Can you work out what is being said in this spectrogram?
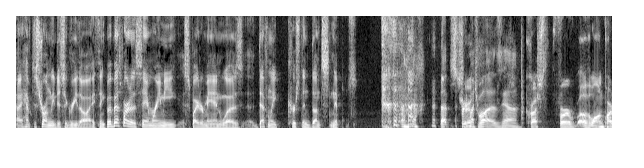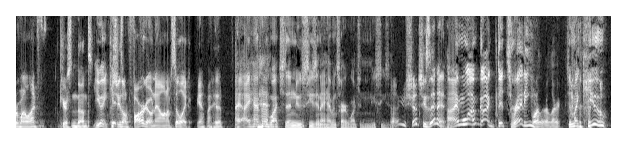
I have to strongly disagree, though. I think the best part of the Sam Raimi Spider Man was uh, definitely Kirsten Dunst's nipples. That pretty true. much was. Yeah. crushed for a long part of my life. Kirsten Dunst. You ain't kidding. She's on Fargo now, and I'm still like, yeah, I'd hit it. I, I have to watch the new season. I haven't started watching the new season. Oh, you should. She's in it. I'm, I'm good. It's ready. Spoiler alert. It's in my queue.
